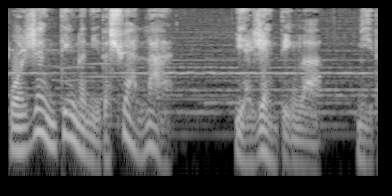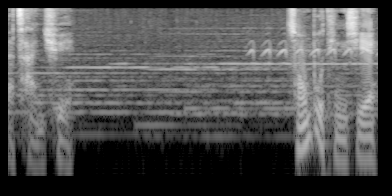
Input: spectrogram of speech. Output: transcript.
我认定了你的绚烂，也认定了你的残缺。从不停歇，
